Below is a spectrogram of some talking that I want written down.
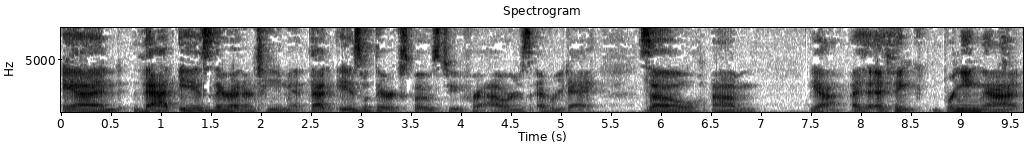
and that is their entertainment. That is what they're exposed to for hours every day. So, um, yeah, I, I think bringing that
